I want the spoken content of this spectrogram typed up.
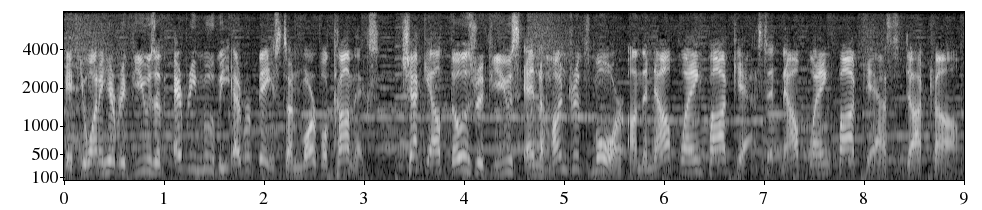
If you want to hear reviews of every movie ever based on Marvel Comics, check out those reviews and hundreds more on the Now Playing Podcast at nowplayingpodcast.com.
